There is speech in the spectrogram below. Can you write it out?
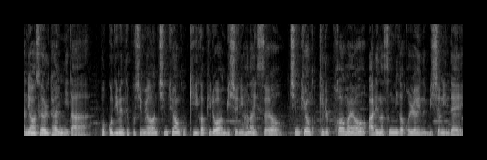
안녕하세요 일타입니다. 벚꽃 이벤트 보시면 침투형 쿠키가 필요한 미션이 하나 있어요. 침투형 쿠키를 포함하여 아레나 승리가 걸려있는 미션인데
